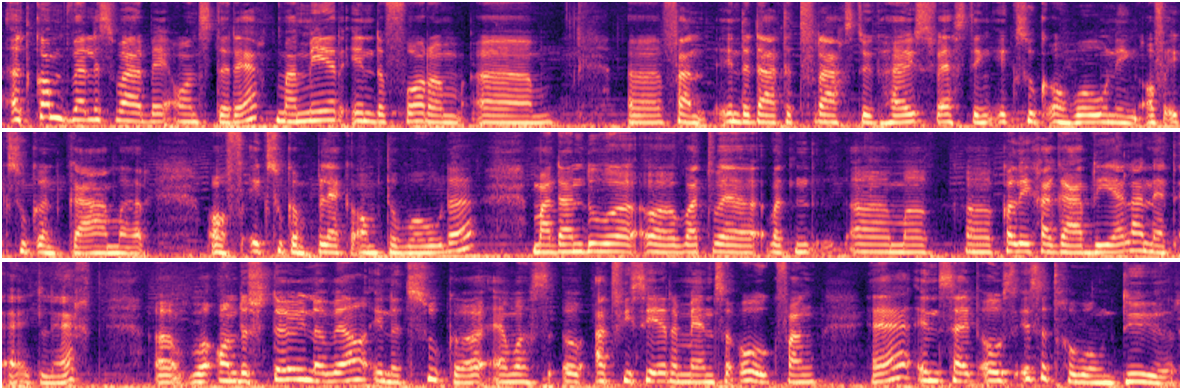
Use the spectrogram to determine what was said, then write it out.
het komt weliswaar bij ons terecht, maar meer in de vorm. Um, uh, van inderdaad het vraagstuk huisvesting. Ik zoek een woning of ik zoek een kamer of ik zoek een plek om te wonen. Maar dan doen we uh, wat, we, wat uh, mijn collega Gabriella net uitlegt. we ondersteunen wel in het zoeken en we adviseren mensen ook van hè, in Zuidoost is het gewoon duur.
